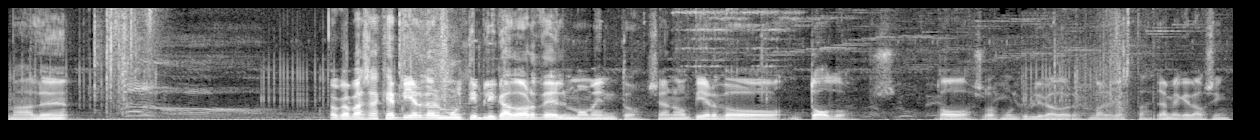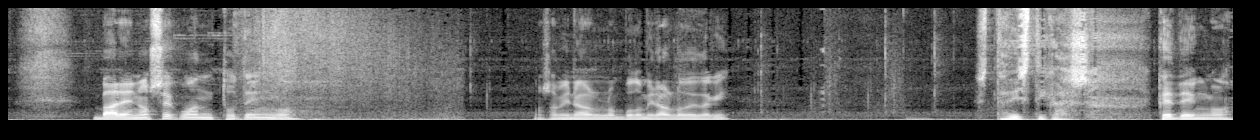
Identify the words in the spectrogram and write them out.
Vale. Lo que pasa es que pierdo el multiplicador del momento. O sea, no pierdo todos Todos los multiplicadores. Vale, ya está, ya me he quedado sin. Vale, no sé cuánto tengo. Vamos a mirarlo, puedo mirarlo desde aquí Estadísticas. ¿Qué tengo?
